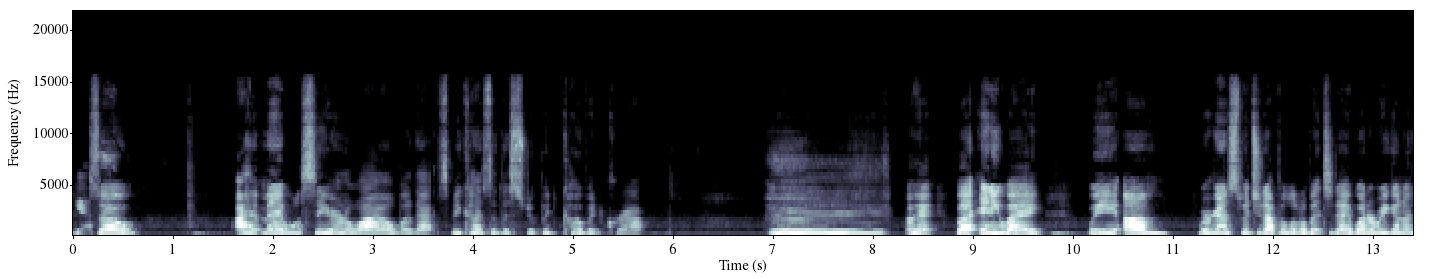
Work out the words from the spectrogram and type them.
Yeah. So, I haven't been able to see her in a while, but that's because of the stupid COVID crap. okay, but anyway, we um we're gonna switch it up a little bit today. What are we gonna?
